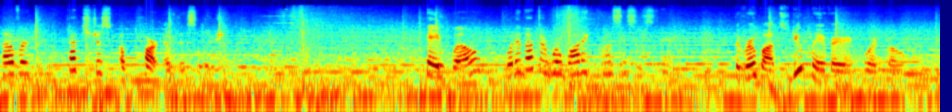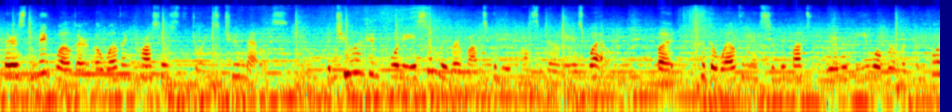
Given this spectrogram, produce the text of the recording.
However, that's just a part of the solution. Okay, well, what about the robotic processes then? The robots do play a very important role. There is the MIG welder, a welding process that joins two metals. The 240 assembly robots could be a possibility as well. But could the welding assembly bots really be what we're looking for?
